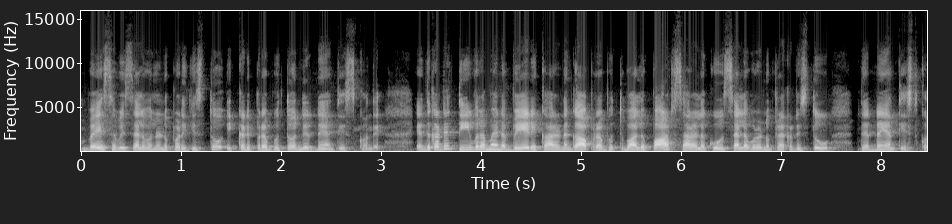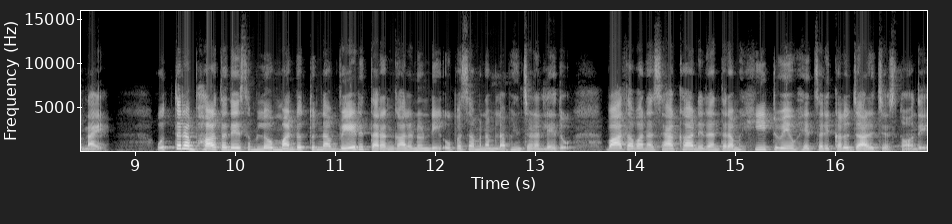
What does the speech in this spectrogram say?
వేసవి సెలవులను పొడిగిస్తూ ఇక్కడి ప్రభుత్వం నిర్ణయం తీసుకుంది. ఎందుకంటే తీవ్రమైన వేడి కారణంగా ప్రభుత్వాలు పాఠశాలలకు సెలవులను ప్రకటిస్తూ నిర్ణయం తీసుకున్నాయి. ఉత్తర భారతదేశంలో మండుతున్న వేడి తరంగాల నుండి ఉపశమనం లభించడం లేదు. వాతావరణ శాఖ నిరంతరం హీట్ వేవ్ హెచ్చరికలు జారీ చేస్తోంది.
